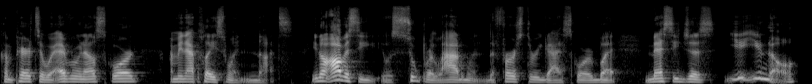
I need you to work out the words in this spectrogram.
compared to where everyone else scored, I mean, that place went nuts. You know, obviously it was super loud when the first three guys scored, but Messi just you you know,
